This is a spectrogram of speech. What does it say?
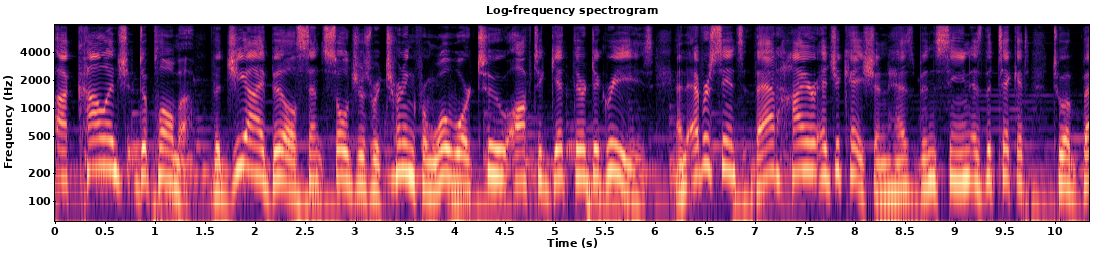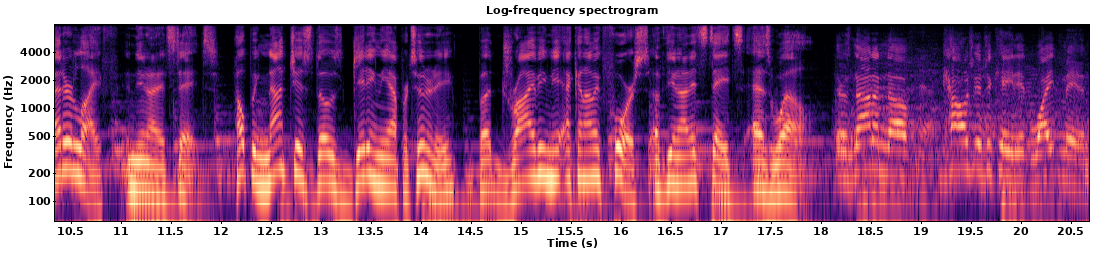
A college diploma. The GI Bill sent soldiers returning from World War II off to get their degrees, and ever since, that higher education has been seen as the ticket to a better life in the United States, helping not just those getting the opportunity, but driving the economic force of the United States as well. There's not enough college educated white men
